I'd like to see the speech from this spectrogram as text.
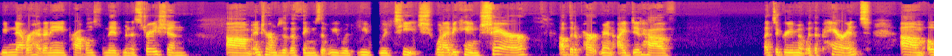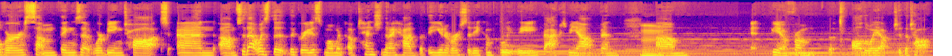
we never had any problems from the administration um, in terms of the things that we would we would teach. When I became chair of the department, I did have a disagreement with a parent um, over some things that were being taught. And um, so that was the, the greatest moment of tension that I had. But the university completely backed me up and, mm. um, you know, from the, all the way up to the top.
